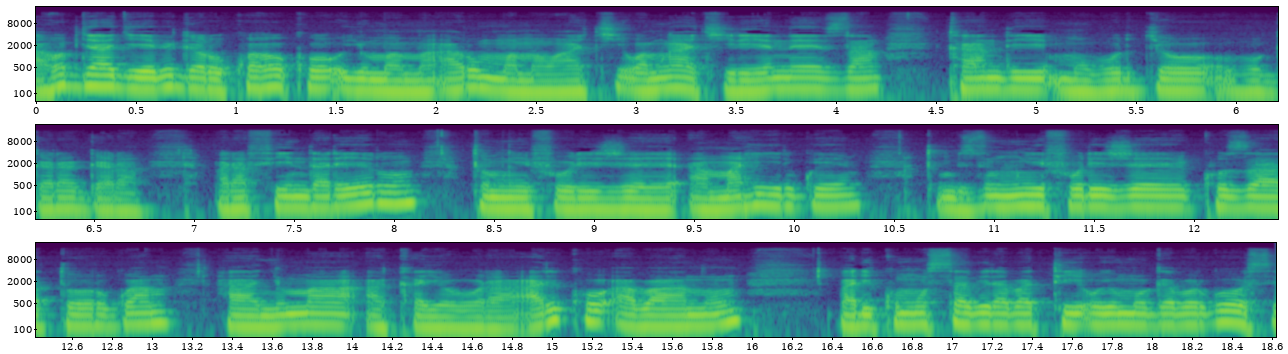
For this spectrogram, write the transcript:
aho byagiye bigarukwaho ko uyu mama ari umumama wamwakiriye neza kandi mu buryo bugaragara. Barafinda rero tumwifurije amahirwe tumwifurije kuzatorwa hanyuma akayobora. Ariko abantu bari kumusabira bati uyu mugabo rwose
